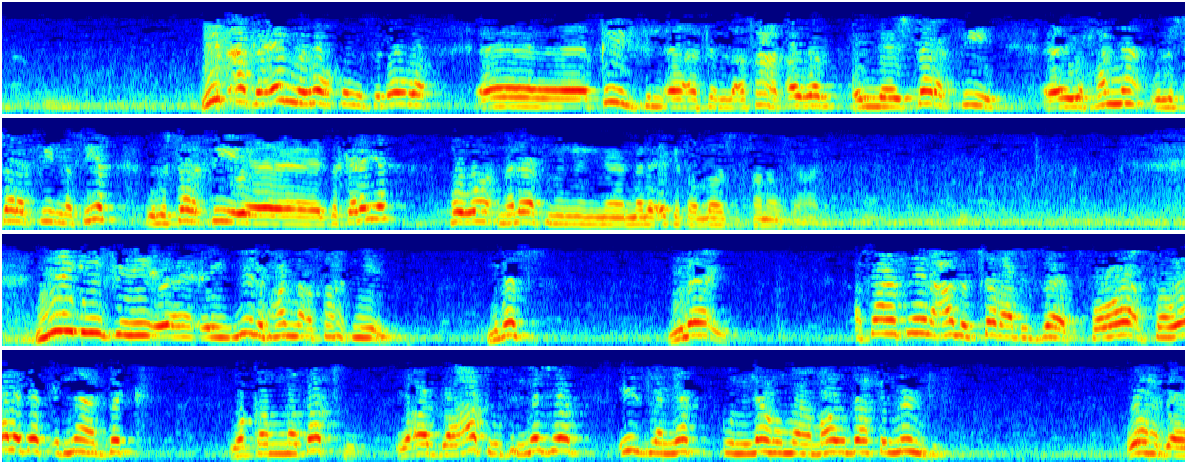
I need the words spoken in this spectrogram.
يبقى كأن الروح القدس اللي هو آه، قيل في ال- في الأصحاح الأول اللي اشترك فيه آه، يوحنا واللي اشترك فيه المسيح واللي اشترك فيه آه، زكريا هو ملاك من ملائكة الله سبحانه وتعالى. نيجي في آه، انجيل يوحنا اصحاح اثنين. نبص نلاقي اصحاح اثنين عدد سبعه بالذات. فولدت ابنها البكر وقمطته وارضعته في المزود إذ لم يكن لهما موضع في المنزل. واحدة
